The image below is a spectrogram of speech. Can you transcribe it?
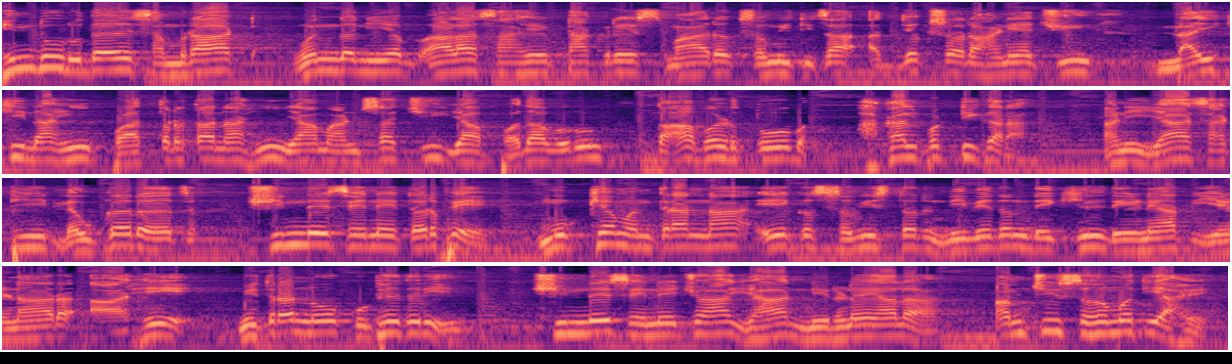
हिंदू हृदय सम्राट वंदनीय बाळासाहेब ठाकरे स्मारक समितीचा अध्यक्ष राहण्याची लायकी नाही पात्रता नाही या माणसाची या पदावरून ताबडतोब हकालपट्टी करा. आणि यासाठी लवकरच शिंदे सेनेतर्फे मुख्यमंत्र्यांना एक सविस्तर निवेदन देखील देण्यात येणार आहे. मित्रांनो कुठेतरी शिंदे सेनेच्या ह्या निर्णयाला आमची सहमती आहे.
